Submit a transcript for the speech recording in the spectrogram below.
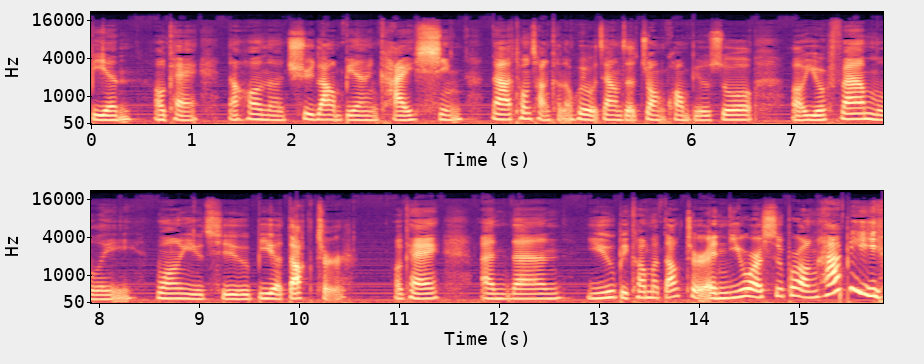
边，OK，然后呢，去让别人开心。那通常可能会有这样子的状况，比如说，呃，your family want you to be a doctor，OK，and then you become a doctor and you are super unhappy，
